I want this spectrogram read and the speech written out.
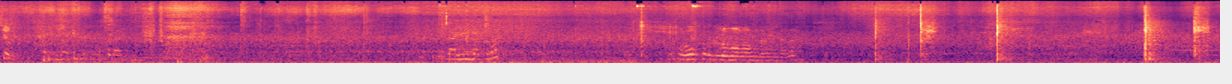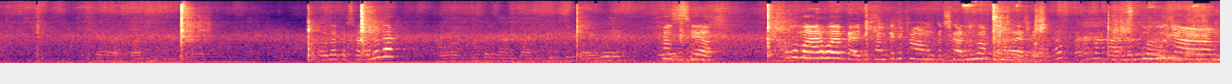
ਚਲੋ ਚਾਹੀ ਮਤਲਬ ਉਹ ਕਰ ਲਵਾਉਣਾ ਹੁੰਦਾ ਇਹਨਾਂ ਦਾ ਉਹਦਾ ਕਰ ਸਕਦਾ ਦਾ? ਅੱਛਾ। ਉਹ ਬਿਮਾਰ ਹੋਇਆ ਪਿਆ ਜੀ ਖੰਘ ਜ਼ੁਕਾਮ ਕਰਸ਼ਾਨ ਨੂੰ ਆਪਣਾ ਹੋਇਆ ਪਿਆ ਹੈਗਾ। ਸਕੂਲ ਜਾਣ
